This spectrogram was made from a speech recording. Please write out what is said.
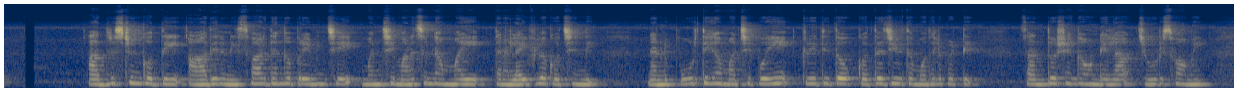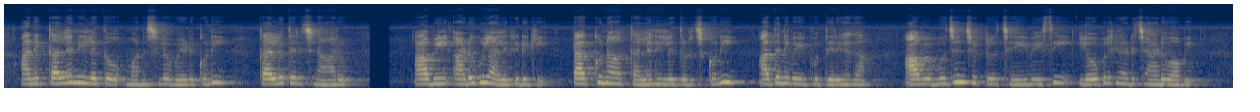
అదృష్టం కొద్దీ ఆదిని నిస్వార్థంగా ప్రేమించే మంచి మనసున్న అమ్మాయి తన లైఫ్లోకి వచ్చింది. నన్ను పూర్తిగా మర్చిపోయి కృతితో కొత్త జీవితం మొదలుపెట్టి సంతోషంగా ఉండేలా చూడు స్వామి అని కళ్ళనీళ్ళతో మనసులో వేడుకొని కళ్ళు తెరిచిన ఆరు. అవి అడుగుల అలికిడికి టక్కున కళ్ళనీళ్ళు తుడుచుకొని అతని వైపు తిరగగా. ఆమె భుజం చుట్టూ చేయి వేసి లోపలికి నడిచాడు అభి.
